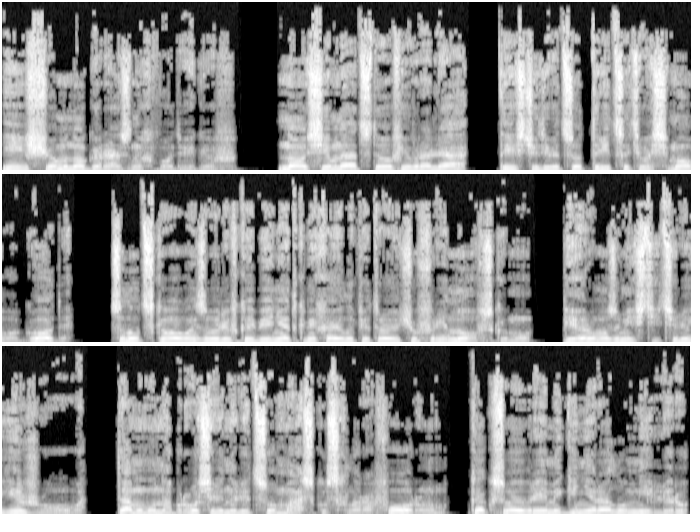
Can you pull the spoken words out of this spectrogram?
и еще много разных подвигов. Но 17 февраля 1938 года Слуцкого вызвали в кабинет к Михаилу Петровичу Фриновскому, первому заместителю Ежова. Там ему набросили на лицо маску с хлороформом, как в свое время генералу Миллеру,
